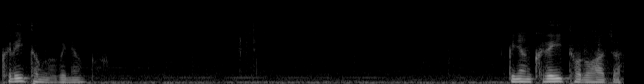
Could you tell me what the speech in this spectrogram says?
크레이터인가, 그냥? 그냥 그레이터로 하자.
